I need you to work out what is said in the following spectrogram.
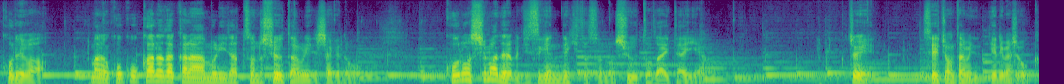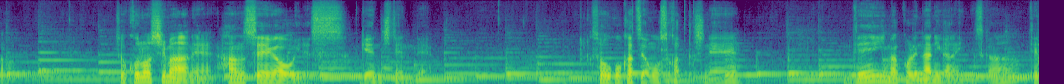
これは。まあここからだから無理だ、そのシュートは無理でしたけど、この島であれば実現できたそのシュート代替案。ちょい成長のためにやりましょうか。ちょこの島はね、反省が多いです。現時点で。倉庫活用も遅かったしね。で、今これ何がないんですか？鉄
